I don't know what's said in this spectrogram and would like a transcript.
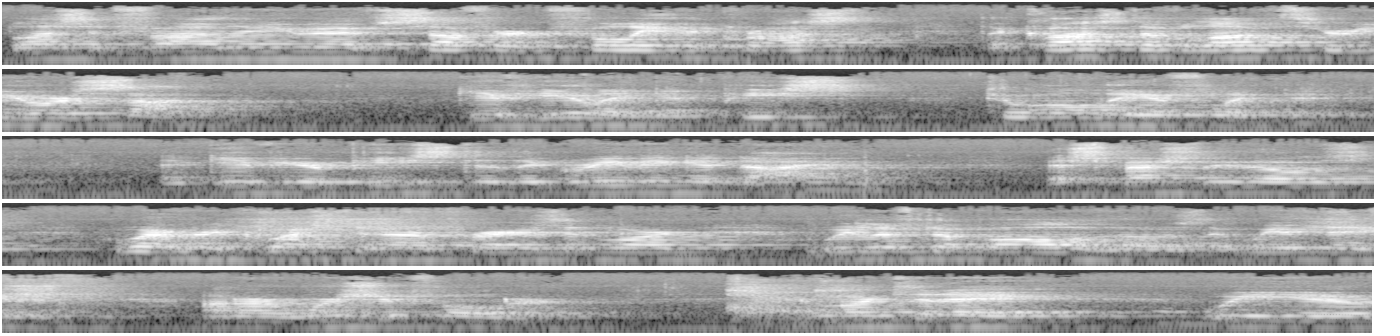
Blessed Father, you have suffered fully the cross, the cost of love through your Son. Give healing and peace to all the afflicted, and give your peace to the grieving and dying, especially those who have requested our prayers. And Lord, we lift up all of those that we have named on our worship folder. And Lord, today we uh,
